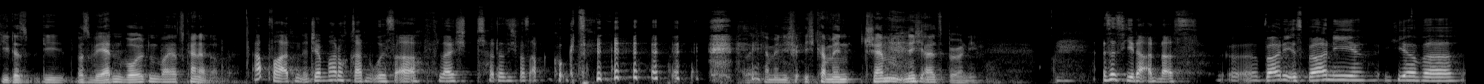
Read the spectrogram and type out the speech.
die das, die was werden wollten, war jetzt keiner dabei. Abwarten. Jem war doch gerade in den USA. Vielleicht hat er sich was abgeguckt. Aber ich kann mir nicht, ich kann mir Cem nicht als Bernie vorstellen. Es ist jeder anders. Äh, Bernie ist Bernie. Hier haben wir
